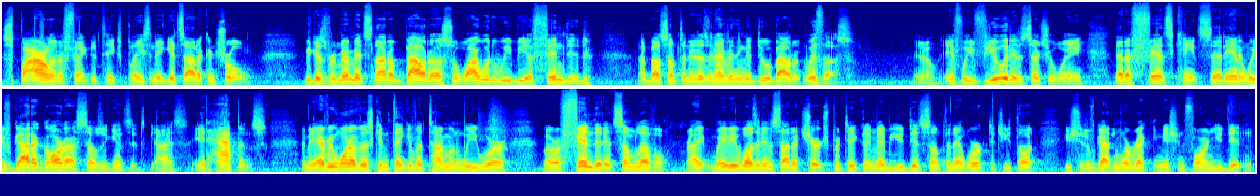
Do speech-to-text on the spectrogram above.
spiraling effect that takes place, and it gets out of control. Because remember, it's not about us. So why would we be offended about something that doesn't have anything to do about it with us. You know, if we view it in such a way that offense can't set in, and we've got to guard ourselves against it, guys. It happens. I mean, every one of us can think of a time when we were, were offended at some level, right? Maybe it wasn't inside a church particularly. Maybe you did something at work that you thought you should have gotten more recognition for, and you didn't,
